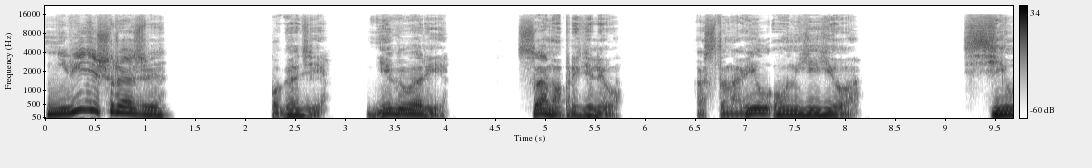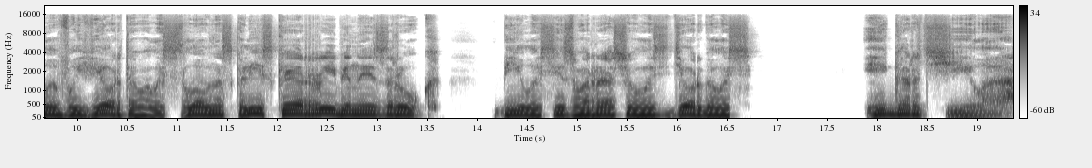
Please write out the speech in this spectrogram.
«Не видишь разве?» «Погоди, не говори. Сам определю». Остановил он ее. Сила вывертывалась, словно склизкая рыбина из рук. Билась, изворачивалась, дергалась. И горчила.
